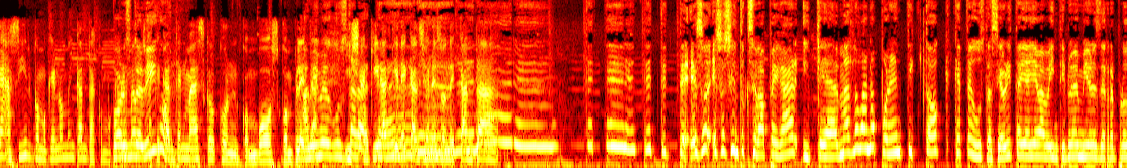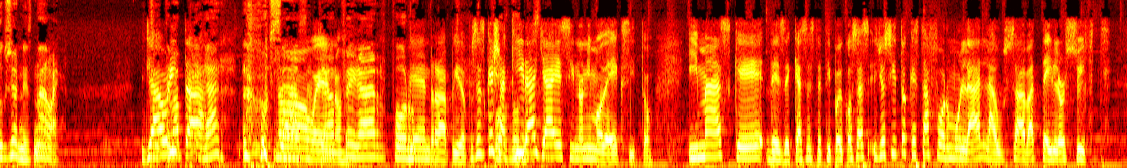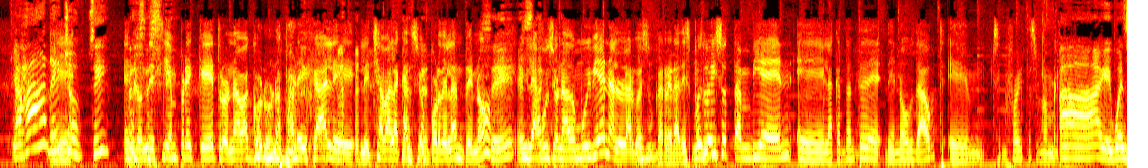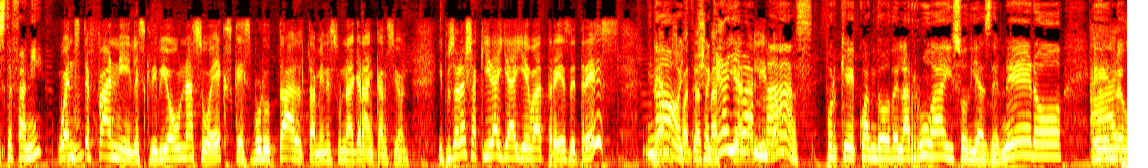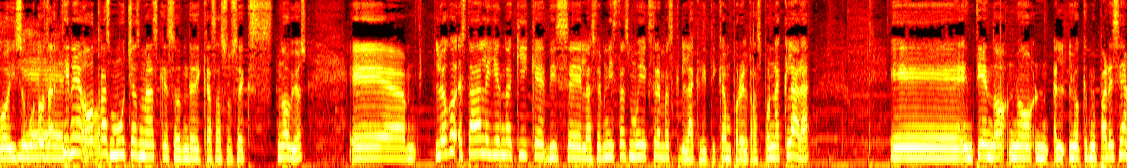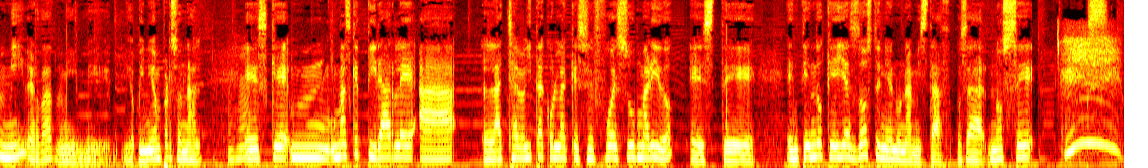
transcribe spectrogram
así, como que no me encanta, como que Por a mí me gusta digo. que canten más co- con, con voz completa. A mí me gusta Y Shakira tiene canciones donde canta Eso, eso siento que se va a pegar y que además lo van a poner en TikTok. ¿Qué te gusta? Si ahorita ya lleva 29 millones de reproducciones. No, bueno. Ya se ahorita. Te va a pegar. O sea, No, se te va bueno. a pegar por... Bien rápido. Pues es que Shakira ya es sinónimo de éxito. Y más que desde que hace este tipo de cosas, yo siento que esta fórmula la usaba Taylor Swift. Ajá, de Eh, hecho, sí. En donde Sí. siempre que tronaba con una pareja le, le echaba la canción por delante, ¿no? Sí, y le ha funcionado muy bien a lo largo de su carrera. Después lo hizo también eh, la cantante de, de No Doubt, eh, se me fue ahorita su nombre. Ah, y Gwen Stefani. Gwen Stefani le escribió una a su ex, que es brutal, también es una gran canción. Y pues ahora Shakira ya lleva tres de tres. No, Shakira más lleva más, porque cuando de la Rúa hizo Días de Enero, eh, Ay, luego hizo, o sea, tiene otras muchas más que son dedicadas a sus exnovios. Eh, luego estaba leyendo aquí que dice las feministas muy extremas la critican por el raspón a Clara. Eh, entiendo, no, lo que me parece a mí, ¿verdad? Mi, mi, opinión personal es que mm, más que tirarle a la chavita con la que se fue su marido, este, entiendo que ellas dos tenían una amistad. O sea, no sé.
